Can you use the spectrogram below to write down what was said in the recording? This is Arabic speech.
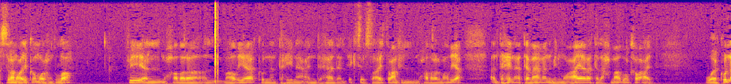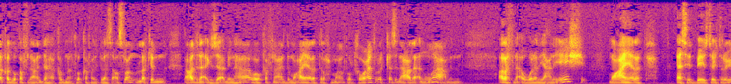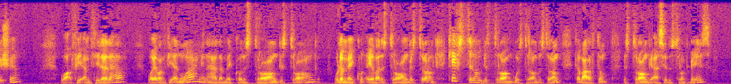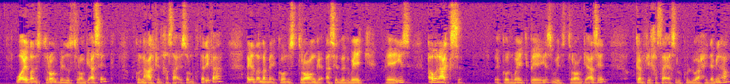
السلام عليكم ورحمة الله. في المحاضرة الماضية كنا انتهينا عند هذا الإكسرسايز. طبعا في المحاضرة الماضية انتهينا تماما من معايرة الأحماض والقواعد وكنا قد وقفنا عندها قبل أن نتوقف عن الدراسة أصلا لكن عدنا أجزاء منها ووقفنا عند معايرة الأحماض والقواعد وركزنا على أنواع من عرفنا أولا يعني إيش؟ معايرة acid based titration وفي أمثلة لها وأيضا في أنواع منها لما يكون strong strong ولما يكون أيضا strong strong كيف strong strong و strong strong كما عرفتم strong acid strong base وأيضا strong base strong acid كنا عارفين خصائصه المختلفة أيضا لما يكون strong acid with weak base أو العكس يكون weak base with strong acid وكم في خصائص لكل واحدة منها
